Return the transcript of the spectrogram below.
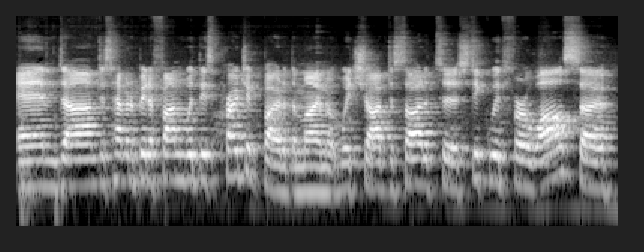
and um, just having a bit of fun with this project boat at the moment, which I've decided to stick with for a while. So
